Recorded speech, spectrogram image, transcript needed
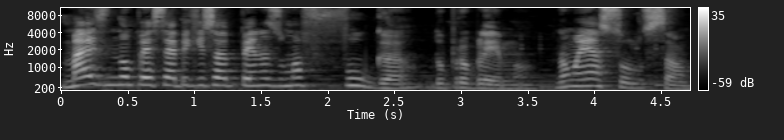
Mas não percebe que isso é apenas uma fuga do problema, não é a solução.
